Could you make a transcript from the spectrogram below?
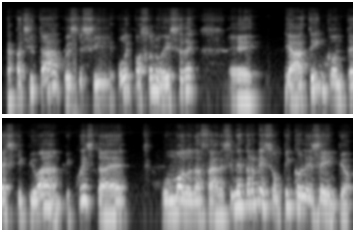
capacità, queste sì, poi possono essere eh, legate in contesti più ampi. Questo è un modo da fare. Se mi è permesso un piccolo esempio,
